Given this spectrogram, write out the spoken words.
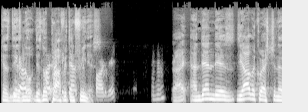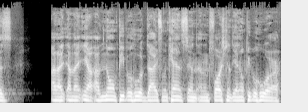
because there's you know, no there's no profit in freeness. Part of it. Mm-hmm. Right, and then there's the other question is, and I and I you know I've known people who have died from cancer, and, and unfortunately I know people who are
